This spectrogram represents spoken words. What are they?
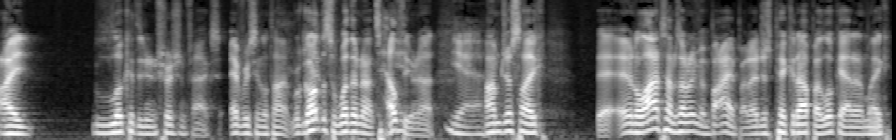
I look at the nutrition facts every single time, regardless of whether or not it's healthy or not. Yeah. I'm just like, and a lot of times I don't even buy it, but I just pick it up, I look at it, I'm like,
